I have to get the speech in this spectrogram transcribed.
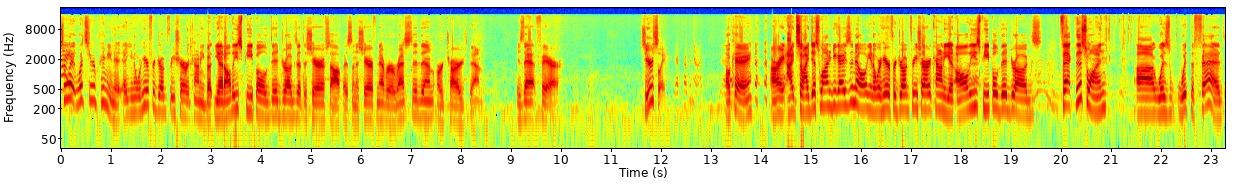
So wait, what's your opinion? Uh, you know, we're here for drug-free Charlotte County, but yet all these people did drugs at the sheriff's office, and the sheriff never arrested them or charged them. Is that fair? Seriously? Yeah, probably not. Okay. All right. I, so I just wanted you guys to know, you know, we're here for drug-free Charlotte County, yet all these people did drugs. In fact, this one, uh, was with the feds,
